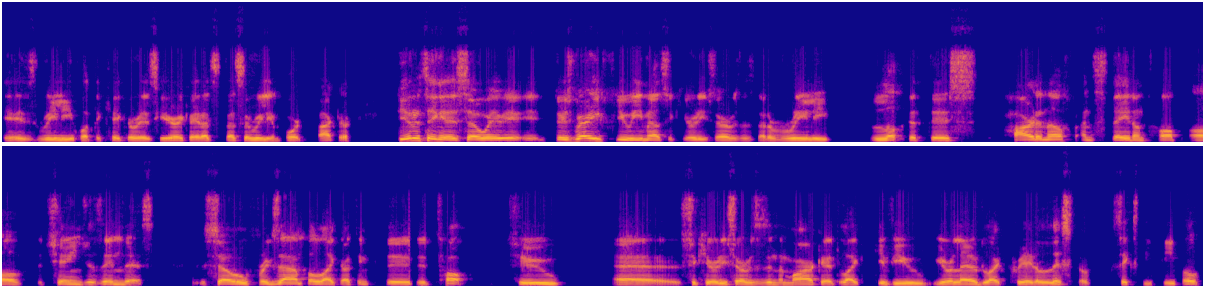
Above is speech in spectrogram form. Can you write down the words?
is really what the kicker is here. Okay, that's that's a really important factor. The other thing is, so it, it, there's very few email security services that have really looked at this hard enough and stayed on top of the changes in this. So, for example, like I think the, the top two uh, security services in the market like give you you're allowed like create a list of 60 people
